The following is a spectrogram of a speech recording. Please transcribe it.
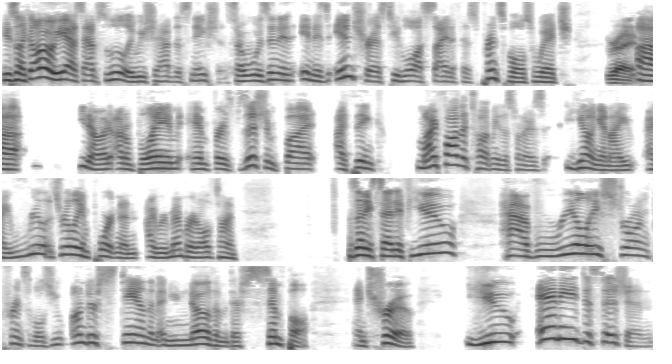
He's like, "Oh yes, absolutely, we should have this nation." So it was in in his interest. He lost sight of his principles, which Right. uh, you know, I, I don't blame him for his position, but I think my father taught me this when I was young, and I, I really, it's really important, and I remember it all the time. Is that he said, if you have really strong principles, you understand them and you know them, they're simple and true. You, any decision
